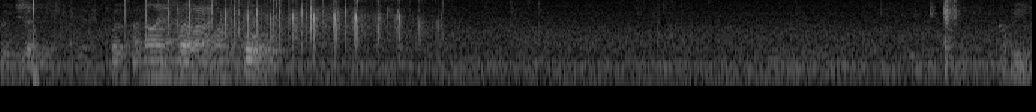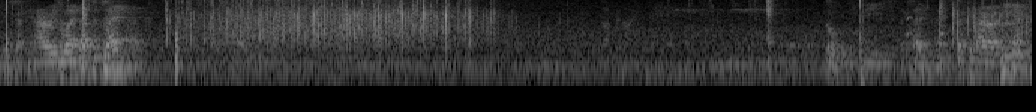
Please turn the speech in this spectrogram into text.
Good shot. With a nine as well, on time four. Kopiy his second arrow is away, that's a 10. Goal needs a 10. And the second arrow, he gets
